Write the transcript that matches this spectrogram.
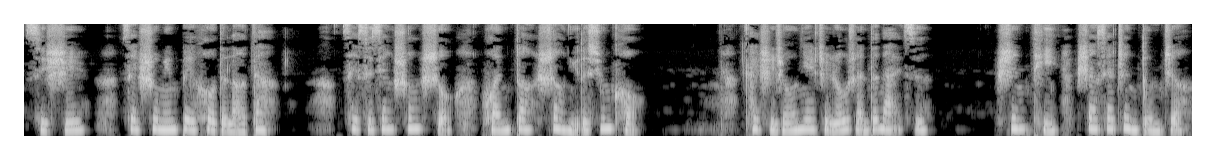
此时，在书明背后的老大再次将双手环到少女的胸口，开始揉捏着柔软的奶子。身体上下震动着，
